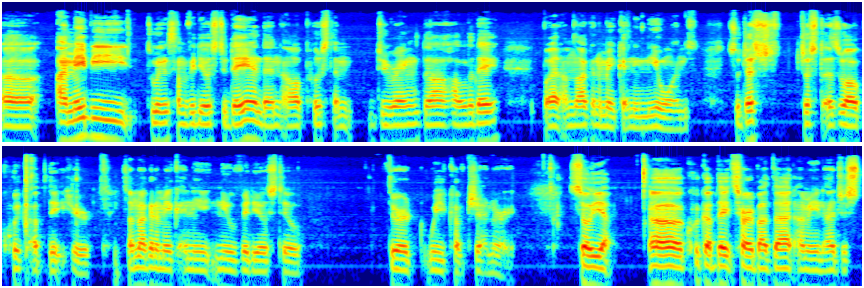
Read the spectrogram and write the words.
uh, I may be doing some videos today, and then I'll post them during the holiday, but I'm not gonna make any new ones. So just just as well, quick update here. So I'm not gonna make any new videos till third week of January. So yeah, uh, quick update. Sorry about that. I mean, I just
